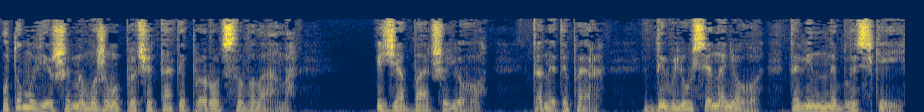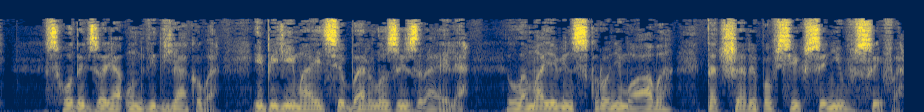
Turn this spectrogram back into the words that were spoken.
У тому вірші ми можемо прочитати пророцтво Валаама. Я бачу його, та не тепер. Дивлюся на нього, та він не близький. Сходить зоря он від Якова, і підіймається берло з Ізраїля ламає він скроні Моава та черепо всіх синів Сифа.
